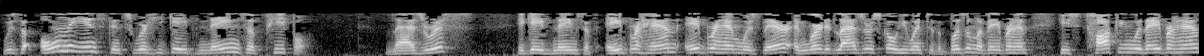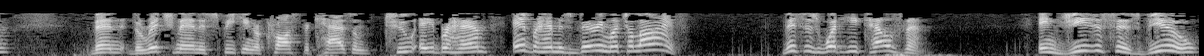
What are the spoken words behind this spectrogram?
was the only instance where he gave names of people. Lazarus, he gave names of Abraham. Abraham was there, and where did Lazarus go? He went to the bosom of Abraham. He's talking with Abraham. Then the rich man is speaking across the chasm to Abraham. Abraham is very much alive. This is what he tells them. In Jesus' view,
